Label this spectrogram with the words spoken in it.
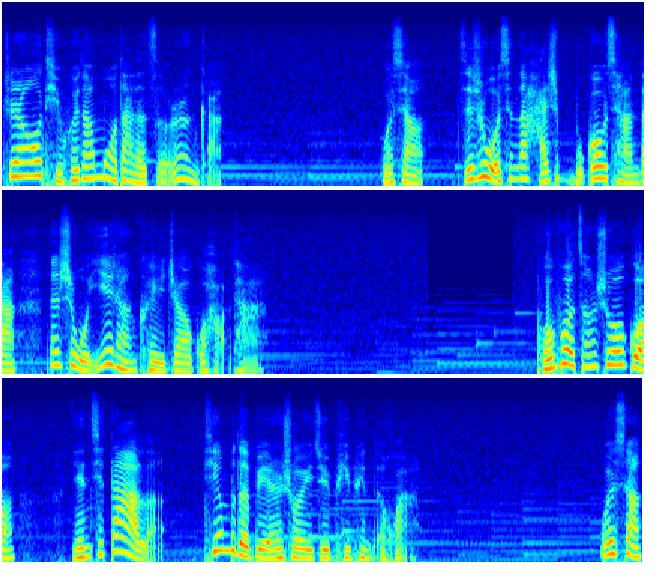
这让我体会到莫大的责任感。我想，即使我现在还是不够强大，但是我依然可以照顾好她。婆婆曾说过：“年纪大了，听不得别人说一句批评的话。”我想，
